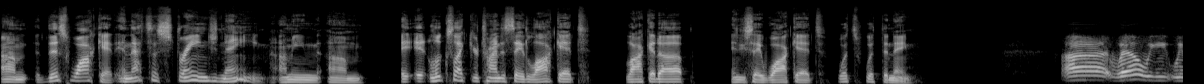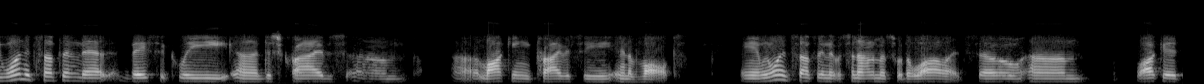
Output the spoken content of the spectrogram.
um, this Wocket, and that's a strange name. I mean, um, it, it, looks like you're trying to say lock it, lock it up, and you say Wocket. What's with the name? Uh, well, we, we wanted something that basically uh, describes um, uh, locking privacy in a vault. And we wanted something that was synonymous with a wallet. So um, Wocket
